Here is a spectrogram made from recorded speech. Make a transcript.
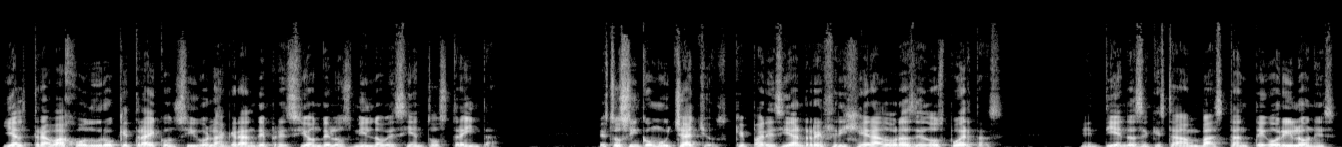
y al trabajo duro que trae consigo la Gran Depresión de los 1930. Estos cinco muchachos, que parecían refrigeradoras de dos puertas, entiéndase que estaban bastante gorilones,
